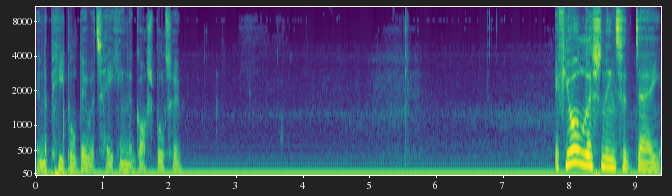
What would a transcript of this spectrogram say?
in the people they were taking the gospel to. If you're listening today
